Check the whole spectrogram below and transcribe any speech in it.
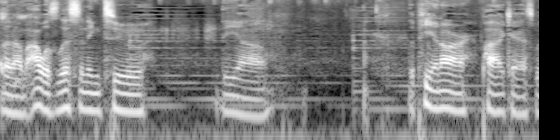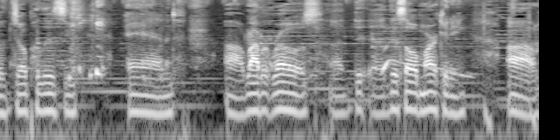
But um, i was listening to the um, the PNR podcast with Joe Pulizzi and uh, Robert Rose, uh, th- uh, This Old Marketing. Um,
